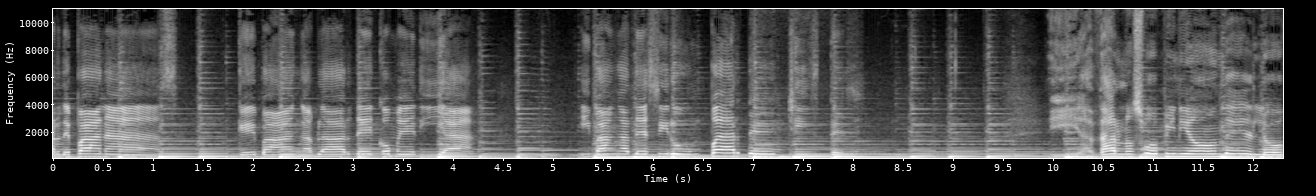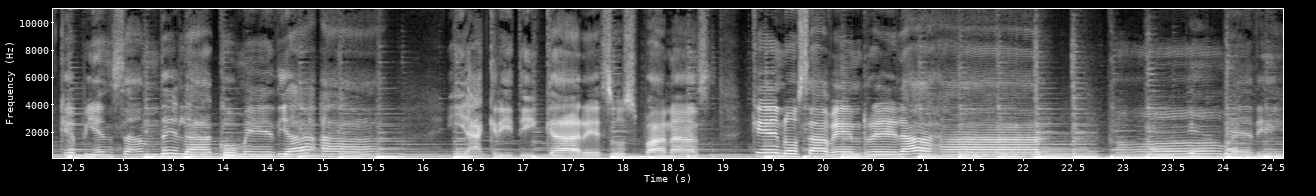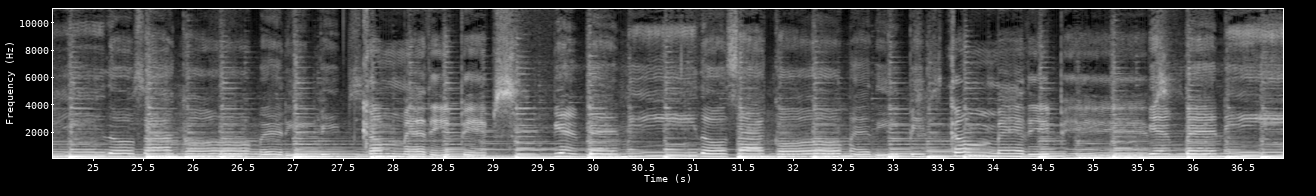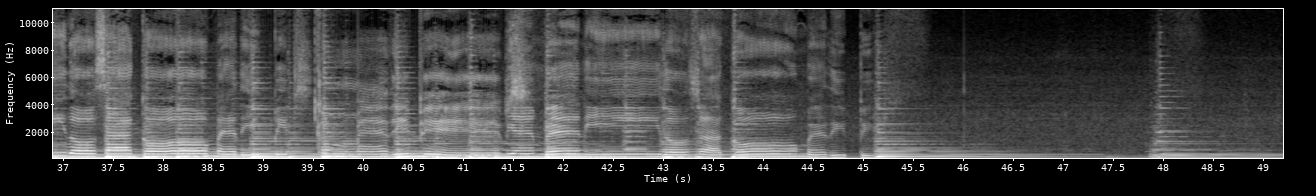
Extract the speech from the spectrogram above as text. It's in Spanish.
par de panas que van a hablar de comedia y van a decir un par de chistes. Y a darnos su opinión de lo que piensan de la comedia. Y a criticar esos panas que no saben relajar.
